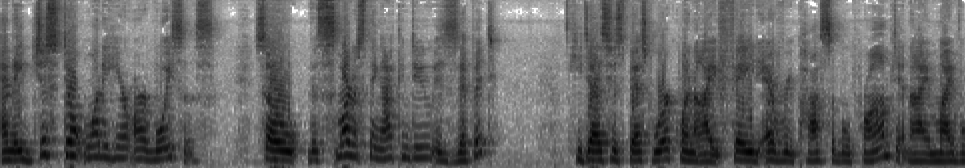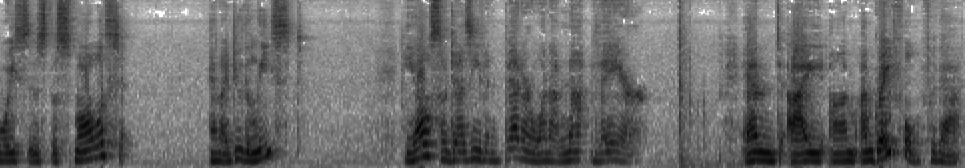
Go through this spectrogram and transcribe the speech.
and they just don't want to hear our voices. So the smartest thing I can do is zip it. He does his best work when I fade every possible prompt and I my voice is the smallest and I do the least. He also does even better when I'm not there. And I, um, I'm grateful for that,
